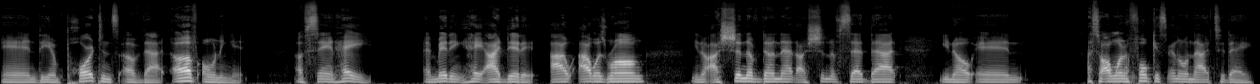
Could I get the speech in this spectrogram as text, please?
and the importance of that of owning it of saying, hey, admitting, hey, I did it. I, I was wrong. You know, I shouldn't have done that. I shouldn't have said that, you know, and so I want to focus in on that today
